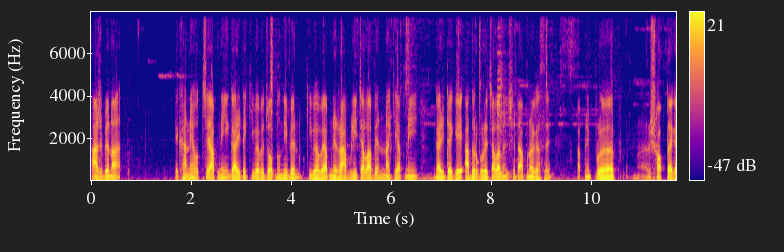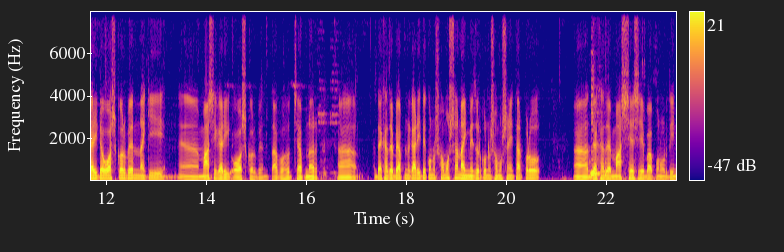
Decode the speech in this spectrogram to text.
আসবে না। এখানে হচ্ছে আপনি গাড়িটা কীভাবে যত্ন নেবেন, কীভাবে আপনি রাবলি চালাবেন নাকি আপনি গাড়িটাকে আদর করে চালাবেন সেটা আপনার কাছে। আপনি সপ্তাহে গাড়িটা ওয়াশ করবেন নাকি মাসে গাড়ি ওয়াশ করবেন। তারপর হচ্ছে আপনার দেখা যাবে আপনার গাড়িতে কোনো সমস্যা নাই মেজর কোনো সমস্যা নেই। তারপরও দেখা যায় মাস শেষে বা পনেরো দিন,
